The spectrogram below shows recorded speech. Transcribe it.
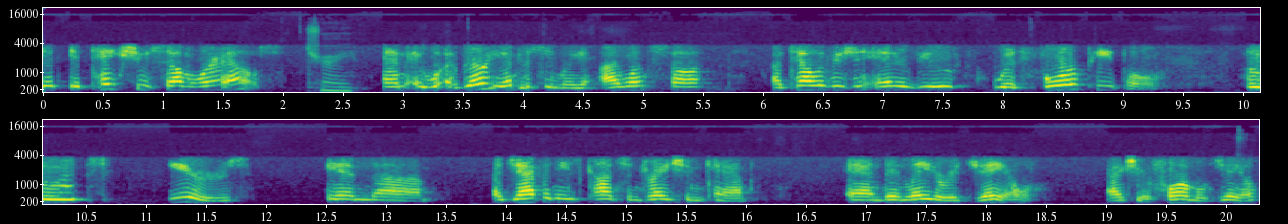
it it, takes you somewhere else. True. And it, very interestingly, I once saw a television interview with four people who years in uh, a Japanese concentration camp and then later a jail, actually a formal jail,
